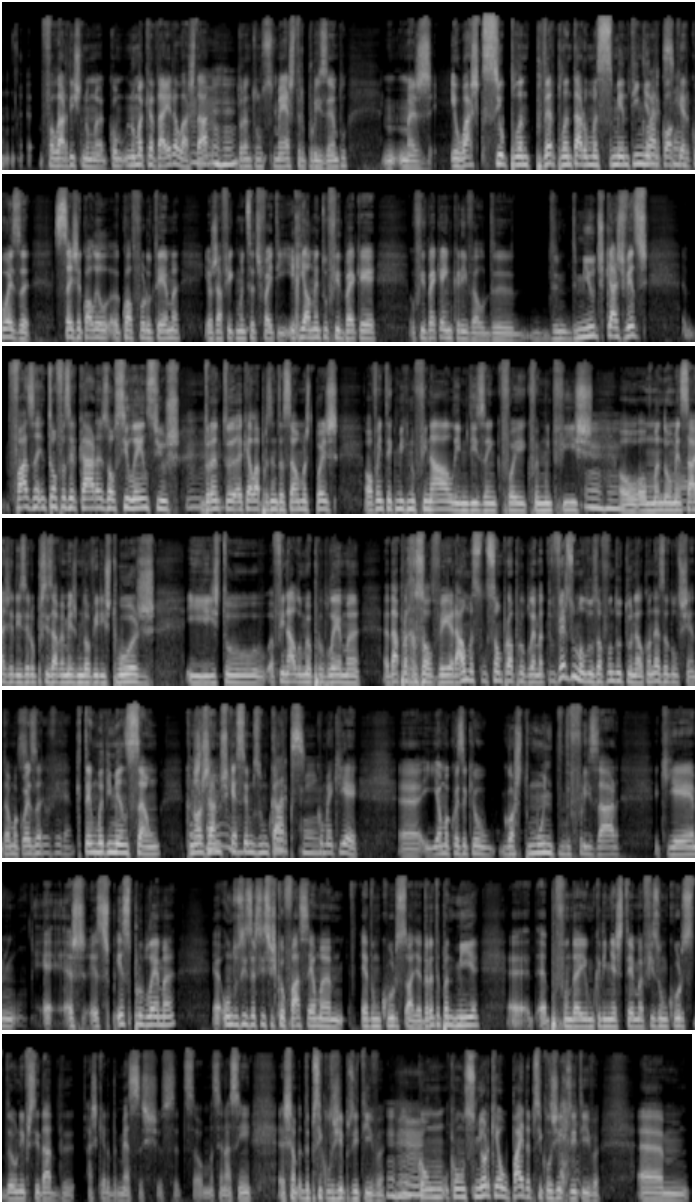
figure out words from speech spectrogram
falar disto numa, numa cadeira, lá está, Uhum. durante um semestre, por exemplo. Mas eu acho que se eu plan- puder plantar uma sementinha Claro de que sim. qualquer coisa, seja qual, ele- qual for o tema, eu já fico muito satisfeito. E, e realmente o feedback é, o feedback é incrível de, de, de miúdos que às vezes fazem, estão a fazer caras ou silêncios durante aquela apresentação, mas depois ou vêm ter comigo no final e me dizem que foi, que foi muito fixe, Uhum. ou, ou me mandam uma mensagem a dizer eu precisava mesmo de ouvir isto hoje. e isto, afinal, o meu problema dá para resolver, há uma solução para o problema. Veres uma luz ao fundo do túnel quando és adolescente é uma coisa que tem uma dimensão que Pois nós já tem. nos esquecemos um bocado Claro como é que é. Eh, e é uma coisa que eu gosto muito de frisar, que é, é, esse, esse- problema. eh, Um dos exercícios que eu faço é, uma, é de um curso. Olha, durante a pandemia eh, aprofundei um bocadinho este tema. Fiz um curso da Universidade de, acho que era de Massachusetts ou uma cena assim, eh, de psicologia positiva, Uhum. com, com um senhor que é o pai da psicologia positiva. Um,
